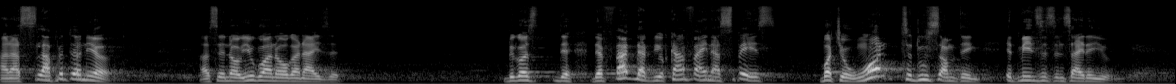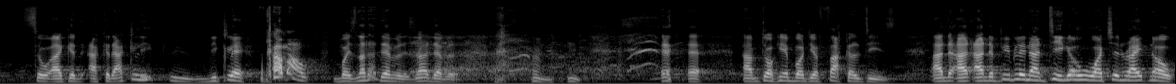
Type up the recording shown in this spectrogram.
and I slap it on you. I say, no, you go and organize it. Because the, the fact that you can't find a space, but you want to do something, it means it's inside of you. So I could, I could actually uh, declare, come out. But it's not a devil, it's not a devil. I'm talking about your faculties. And, and, and the people in Antigua who are watching right now,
